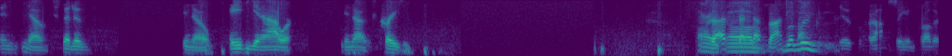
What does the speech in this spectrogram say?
and you know instead of you know 80 an hour, you know it's crazy. All right. That's, uh, that, that's what I'm let me, do, I'm seeing, brother.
